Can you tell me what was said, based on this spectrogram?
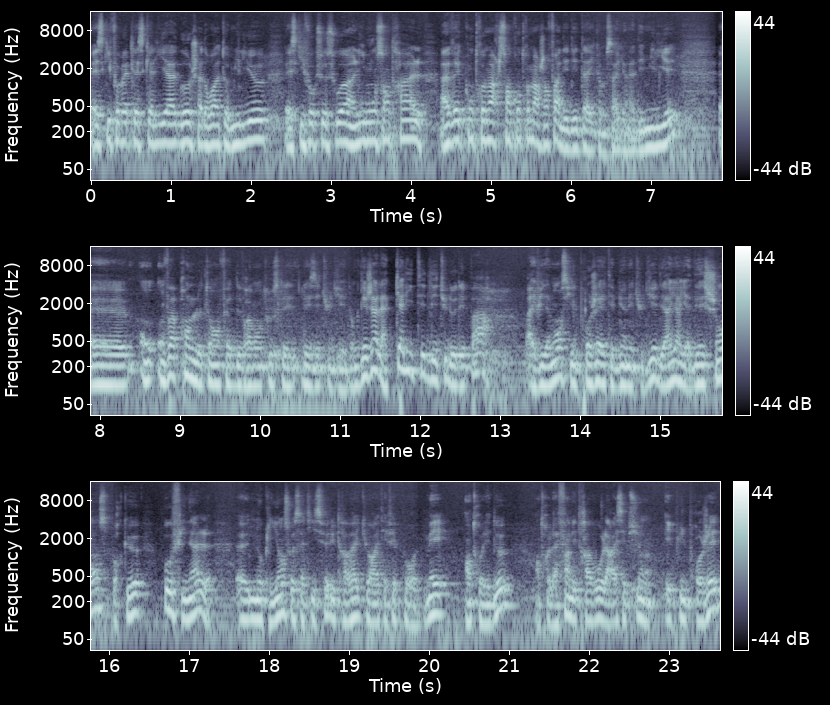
Est-ce qu'il faut mettre l'escalier à gauche, à droite, au milieu? Est-ce qu'il faut que ce soit un limon central avec contre-marche, sans contre-marche? Enfin, des détails comme ça, il y en a des milliers. Euh, on, va prendre le temps en fait de vraiment tous les étudier. Donc déjà, la qualité de l'étude au départ, bah, évidemment, si le projet a été bien étudié, derrière, il y a des chances pour que, au final, euh, nos clients soient satisfaits du travail qui aura été fait pour eux. Mais entre les deux, entre la fin des travaux, la réception et puis le projet,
